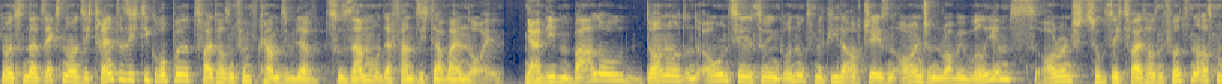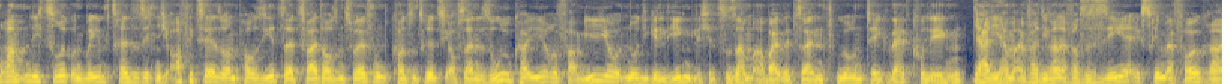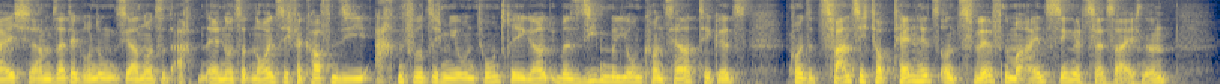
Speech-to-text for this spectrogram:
1996 trennte sich die Gruppe, 2005 kamen sie wieder zusammen und erfand sich dabei neu. Ja, neben Barlow, Donald und Owen zählen zu den Gründungsmitgliedern auch Jason Orange und Robbie Williams. Orange zog sich 2014 aus dem Rampenlicht zurück und Williams trennte sich nicht offiziell, sondern pausiert seit 2012 und konzentriert sich auf seine Solokarriere, Familie und nur die gelegentliche Zusammenarbeit mit seinen früheren Take That Kollegen. Ja, die haben einfach, die waren einfach sehr extrem erfolgreich. Seit der Gründung des Jahres 1990 verkauften sie 48 Millionen Tonträger und über 7 Millionen Konzerttickets konnte 20 Top 10 Hits und 12 Nummer 1 Singles verzeichnen.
